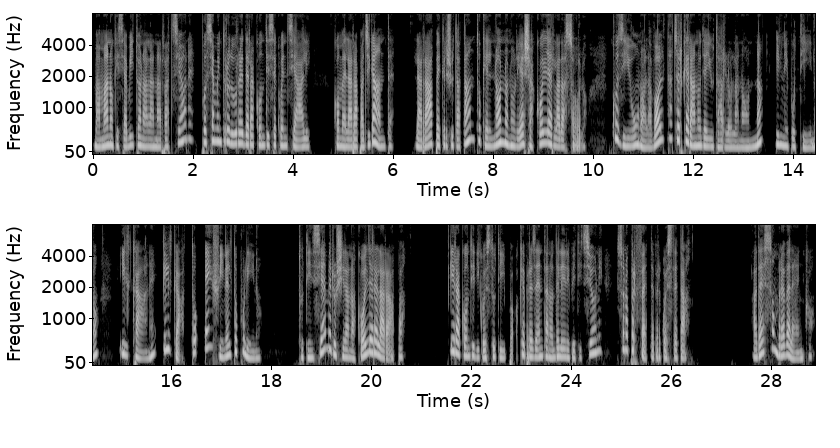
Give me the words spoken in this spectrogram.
Man mano che si abituano alla narrazione, possiamo introdurre dei racconti sequenziali, come la rapa gigante. La rapa è cresciuta tanto che il nonno non riesce a coglierla da solo. Così uno alla volta cercheranno di aiutarlo la nonna, il nipotino, il cane, il gatto e infine il topolino. Tutti insieme riusciranno a cogliere la rapa, i racconti di questo tipo, che presentano delle ripetizioni, sono perfette per quest'età. Adesso un breve elenco.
